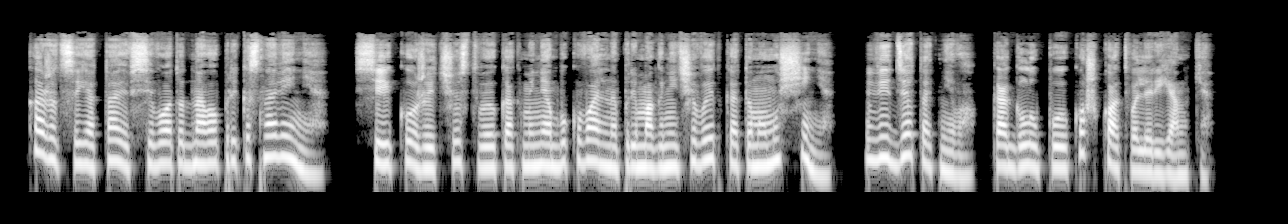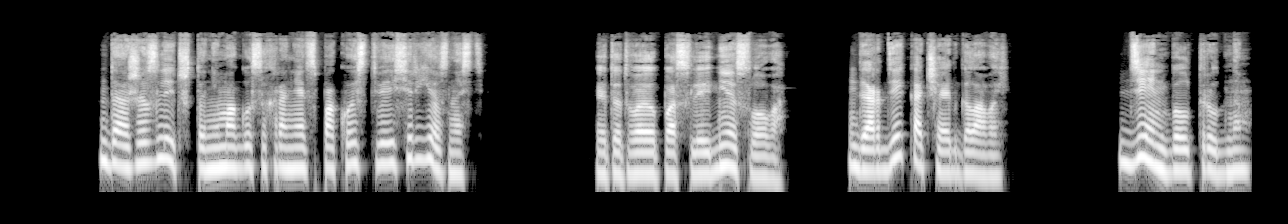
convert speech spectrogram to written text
Кажется, я таю всего от одного прикосновения. Сей кожей чувствую, как меня буквально примагничивает к этому мужчине. ведет от него, как глупую кошку от валерьянки. Даже злит, что не могу сохранять спокойствие и серьезность. «Это твое последнее слово?» Гордей качает головой. День был трудным.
